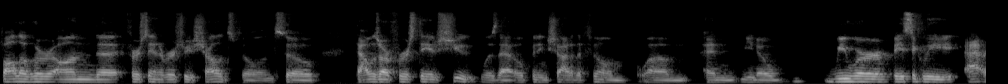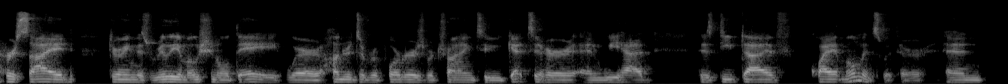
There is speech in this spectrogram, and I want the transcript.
follow her on the first anniversary of charlottesville and so that was our first day of shoot was that opening shot of the film. Um, and you know we were basically at her side during this really emotional day where hundreds of reporters were trying to get to her and we had this deep dive quiet moments with her. And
